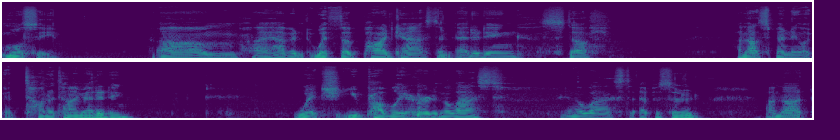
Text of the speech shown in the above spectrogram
we'll see. Um, I haven't, with the podcast and editing stuff, I'm not spending like a ton of time editing, which you probably heard in the last in the last episode. I'm not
